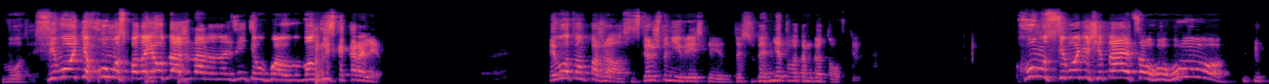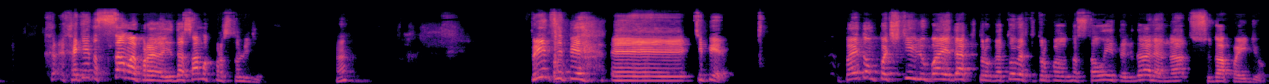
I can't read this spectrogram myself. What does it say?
Вот. Сегодня хумус подают даже на, на, извините, в, в английской королеве. И вот вам, пожалуйста, скажи, что не еврейская еда. То есть нет в этом готовки. Хумус сегодня считается ого-го. Хотя это самая еда самых простых людей. А? В принципе, э, теперь, поэтому почти любая еда, которую готовят, которую подают на столы и так далее, она сюда пойдет.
